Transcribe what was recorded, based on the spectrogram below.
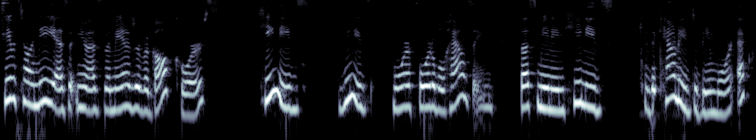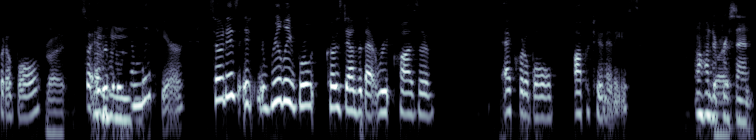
he was telling me as you know, as the manager of a golf course, he needs he needs more affordable housing. Thus meaning he needs the county to be more equitable Right. so everybody Mhm. can live here. So it is it really ro- goes down to that root cause of equitable opportunities. Hundred percent.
